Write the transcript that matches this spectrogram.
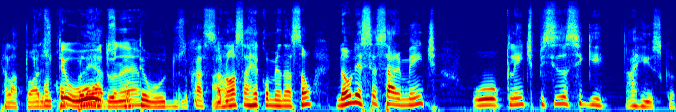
relatórios Conteúdo, completos, né? conteúdos. Educação. A nossa recomendação não necessariamente o cliente precisa seguir a risca.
